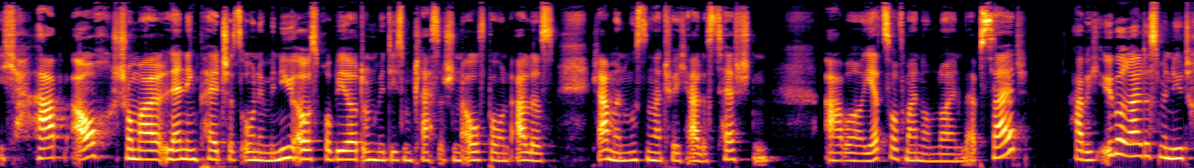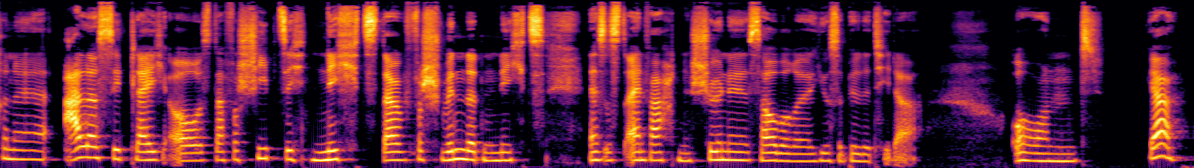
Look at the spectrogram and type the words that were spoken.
ich habe auch schon mal Landingpages ohne Menü ausprobiert und mit diesem klassischen Aufbau und alles. Klar, man muss natürlich alles testen. Aber jetzt auf meiner neuen Website habe ich überall das Menü drinne. Alles sieht gleich aus. Da verschiebt sich nichts. Da verschwindet nichts. Es ist einfach eine schöne, saubere Usability da. Und ja,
